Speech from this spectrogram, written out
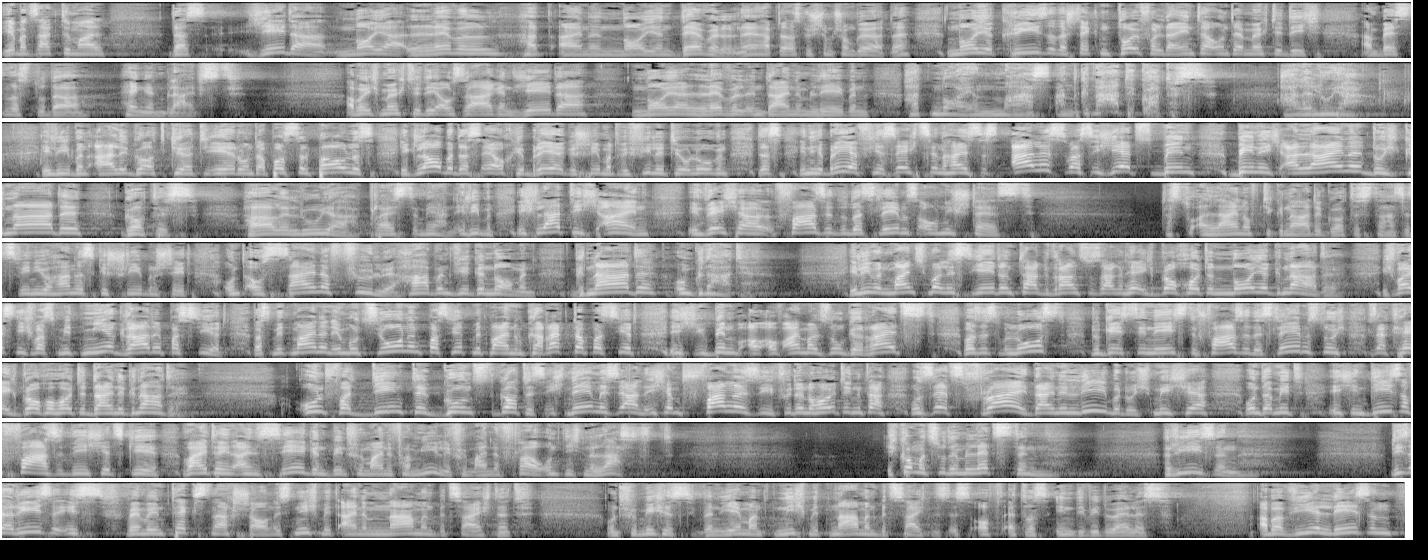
Jemand sagte mal, dass jeder neuer Level hat einen neuen Devil. Ne? Habt ihr das bestimmt schon gehört? Ne? Neue Krise, da steckt ein Teufel dahinter und der möchte dich am besten, dass du da hängen bleibst. Aber ich möchte dir auch sagen, jeder neue Level in deinem Leben hat neuen Maß an Gnade Gottes. Halleluja. Ihr Lieben, alle Gott gehört die Ehre. Und Apostel Paulus, ich glaube, dass er auch Hebräer geschrieben hat, wie viele Theologen, dass in Hebräer 4,16 heißt es, alles, was ich jetzt bin, bin ich alleine durch Gnade Gottes. Halleluja, preis dem Herrn. Ihr Lieben, ich lade dich ein, in welcher Phase du des Lebens auch nicht stellst dass du allein auf die Gnade Gottes da sitzt. Wie in Johannes geschrieben steht, und aus seiner Fühle haben wir genommen Gnade um Gnade. Ihr Lieben, manchmal ist jeden Tag dran zu sagen, hey, ich brauche heute neue Gnade. Ich weiß nicht, was mit mir gerade passiert, was mit meinen Emotionen passiert, mit meinem Charakter passiert. Ich bin auf einmal so gereizt. Was ist los? Du gehst die nächste Phase des Lebens durch, sagst, hey, ich brauche heute deine Gnade unverdiente Gunst Gottes. Ich nehme sie an, ich empfange sie für den heutigen Tag und setz frei deine Liebe durch mich her und damit ich in dieser Phase, die ich jetzt gehe, weiterhin ein Segen bin für meine Familie, für meine Frau und nicht eine Last. Ich komme zu dem letzten Riesen. Dieser Riese ist, wenn wir im Text nachschauen, ist nicht mit einem Namen bezeichnet. Und für mich ist, wenn jemand nicht mit Namen bezeichnet ist oft etwas Individuelles. Aber wir lesen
